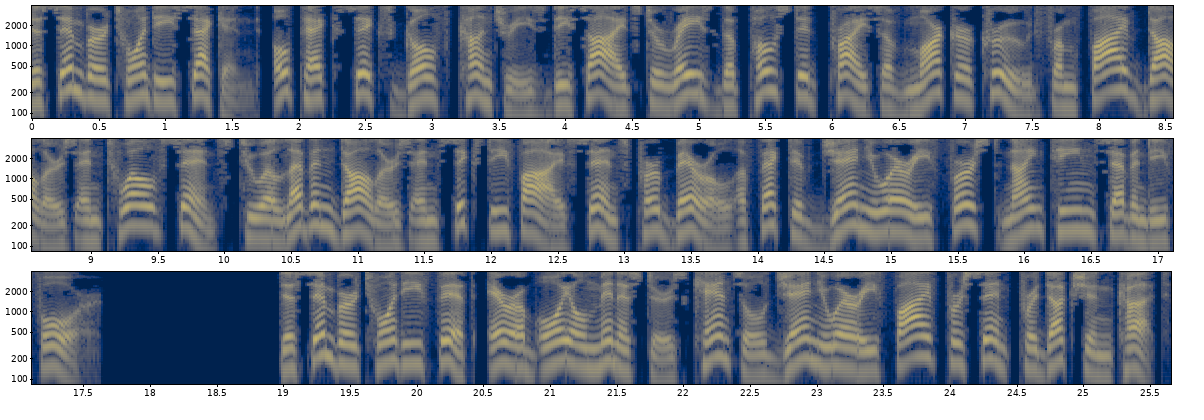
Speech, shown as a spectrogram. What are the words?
December 22, OPEC-6 Gulf countries decides to raise the posted price of marker crude from $5.12 to $11.65 per barrel effective January 1, 1974. December 25, Arab oil ministers cancel January 5% production cut.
